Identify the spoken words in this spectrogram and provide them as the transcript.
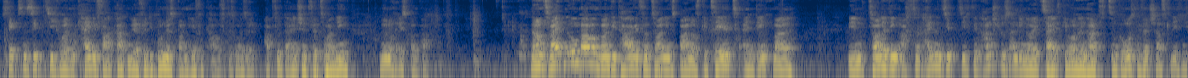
76 wurden keine Fahrkarten mehr für die Bundesbahn hier verkauft. Das war also ein absoluter Einschnitt für Zorning. Nur noch S-Bahn-Karten. Nach dem zweiten Umbau waren die Tage von Zornings Bahnhof gezählt. Ein Denkmal wie Zornerding 1871 den Anschluss an die neue Zeit gewonnen hat, zum großen wirtschaftlichen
